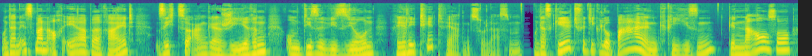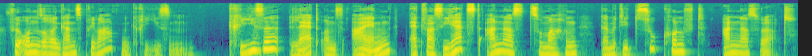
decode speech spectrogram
und dann ist man auch eher bereit, sich zu engagieren, um diese Vision Realität werden zu lassen. Und das gilt für die globalen Krisen genauso für unsere ganz privaten Krisen. Krise lädt uns ein, etwas jetzt anders zu machen, damit die Zukunft anders wird.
